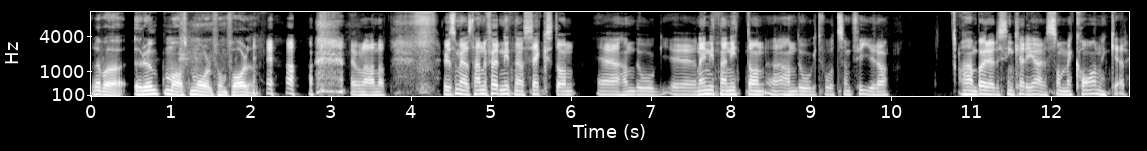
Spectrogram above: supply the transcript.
Det var rumpmasmål från Falun. det var något annat. Hur som helst, han är född 1916. Eh, han dog, eh, nej, 1919. Eh, han dog 2004. Och han började sin karriär som mekaniker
